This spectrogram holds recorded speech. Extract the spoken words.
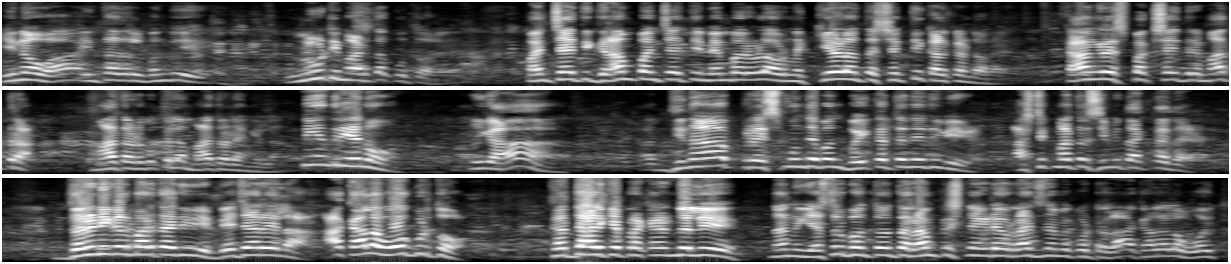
ಇನೋವಾ ಇಂಥದ್ರಲ್ಲಿ ಬಂದು ಲೂಟಿ ಮಾಡ್ತಾ ಕೂತವ್ರೆ. ಪಂಚಾಯತಿ, ಗ್ರಾಮ ಪಂಚಾಯತಿ ಮೆಂಬರ್ಗಳು ಅವ್ರನ್ನ ಕೇಳೋಂಥ ಶಕ್ತಿ ಕಳ್ಕೊಂಡವ್ರೆ. ಕಾಂಗ್ರೆಸ್ ಪಕ್ಷ ಇದ್ರೆ ಮಾತ್ರ ಮಾತಾಡ್ಬೇಕಿಲ್ಲ ಮಾತಾಡಂಗಿಲ್ಲ. ನೀ ಅಂದ್ರೆ ಏನು? ಈಗ ದಿನ ಪ್ರೆಸ್ ಮುಂದೆ ಬಂದು ಬೈಕತ್ತಾನೆ ಇದೀವಿ. ಅಷ್ಟಕ್ಕೆ ಮಾತ್ರ ಸೀಮಿತ ಆಗ್ತಾ ಇದೆ. ಧರಣಿಗಳು ಮಾಡ್ತಾ ಇದೀವಿ, ಬೇಜಾರೇ ಇಲ್ಲ. ಆ ಕಾಲ ಹೋಗ್ಬಿಡ್ತು. ಕದ್ದಾಳಿಕೆ ಪ್ರಕರಣದಲ್ಲಿ ನನ್ನ ಹೆಸರು ಬಂತು ಅಂತ ರಾಮಕೃಷ್ಣ ಹೆಗಡೆ ಅವರು ರಾಜೀನಾಮೆ ಕೊಟ್ರಲ್ಲ, ಆ ಕಾಲ ಎಲ್ಲ ಹೋಯ್ತು.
